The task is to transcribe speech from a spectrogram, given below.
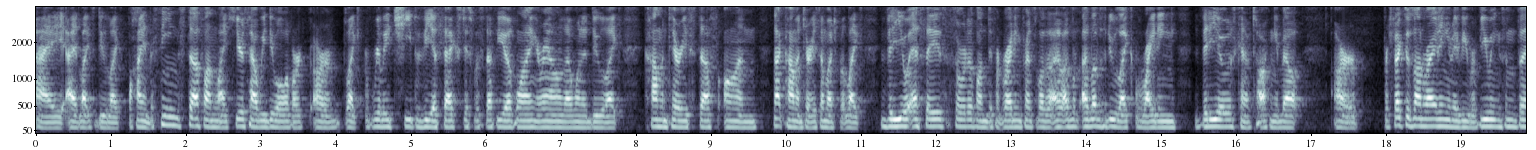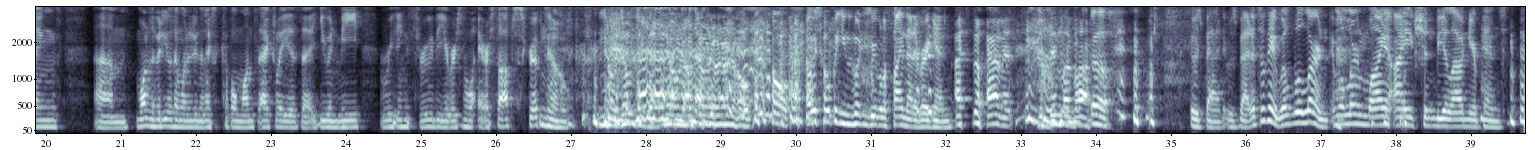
I I'd like to do like behind the scenes stuff on like here's how we do all of our our like really cheap VFX just with stuff you have lying around. I want to do like commentary stuff on not commentary so much but like video essays sort of on different writing principles. I I love, I love to do like writing videos kind of talking about our perspectives on writing and maybe reviewing some things. Um, one of the videos I want to do the next couple months actually is uh, you and me reading through the original Airsoft script. No. No, don't do that. No, no, no, no, no, no. Oh, I was hoping you wouldn't be able to find that ever again. I still have it. It's in my box. Ugh. It was bad. It was bad. It's okay. We'll we'll learn, and we'll learn why I shouldn't be allowed near pens.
